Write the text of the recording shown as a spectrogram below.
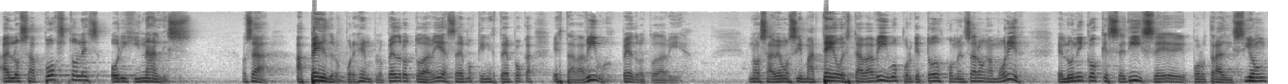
a los apóstoles originales. O sea, a Pedro, por ejemplo. Pedro todavía sabemos que en esta época estaba vivo, Pedro todavía. No sabemos si Mateo estaba vivo porque todos comenzaron a morir. El único que se dice por tradición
